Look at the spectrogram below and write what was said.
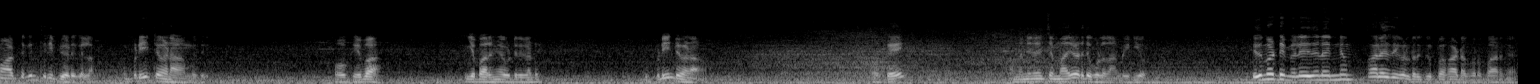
பாட்டுக்கும் திருப்பி எடுக்கலாம். இப்படியும் டேர்ன் ஆகுது ஓகேவா இங்கே பாருங்க எப்படி இருக்காண்டு? இப்படின்ட்டு வேணாம். ஓகே நம்ம நினைச்ச மாதிரி எடுத்துக்கொள்ளலாம் வீடியோ இது மட்டும் இல்லை இதில் இன்னும் பல இதுகள் இருக்குது இப்போ காட்டப்புறம் பாருங்கள்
